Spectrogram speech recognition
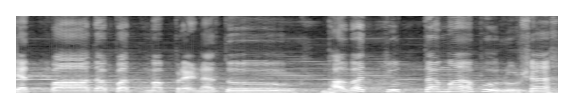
यत्पादपद्मप्रणतो भवत्युत्तमपुरुषः।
